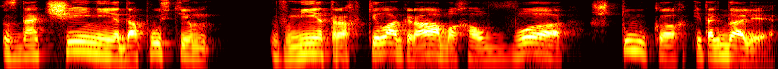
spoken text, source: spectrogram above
значения, допустим, в метрах, в килограммах, в штуках и так далее,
